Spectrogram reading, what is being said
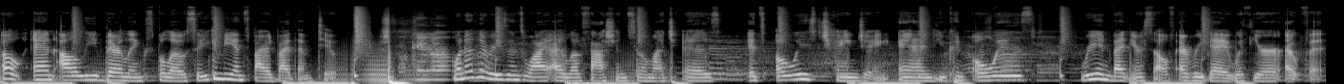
Oh, and I'll leave their links below so you can be inspired by them too. One of the reasons why I love fashion so much is it's always changing and you can always reinvent yourself every day with your outfit.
